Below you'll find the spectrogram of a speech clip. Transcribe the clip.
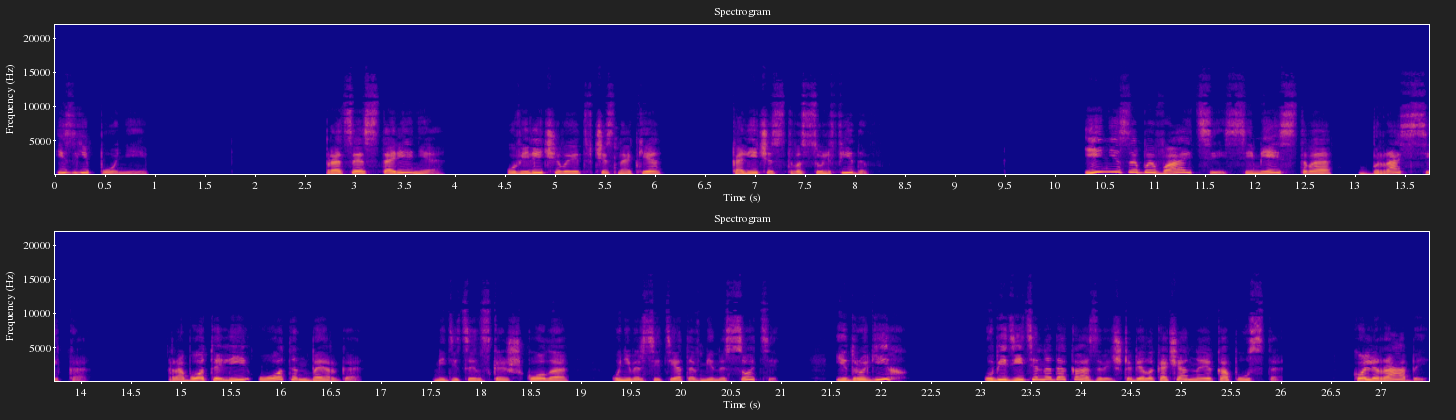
из Японии. Процесс старения увеличивает в чесноке количество сульфидов. И не забывайте семейство Брассика, работа Ли Уоттенберга, медицинская школа университета в Миннесоте и других убедительно доказывает, что белокочанная капуста, кольрабы,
